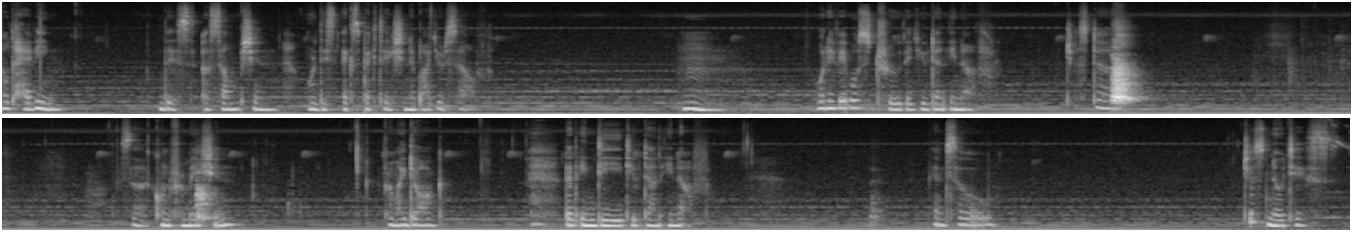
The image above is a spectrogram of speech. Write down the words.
Not having this assumption or this expectation about yourself. Hmm. What if it was true that you've done enough? Just a, it's a confirmation from my dog that indeed you've done enough. And so just notice,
